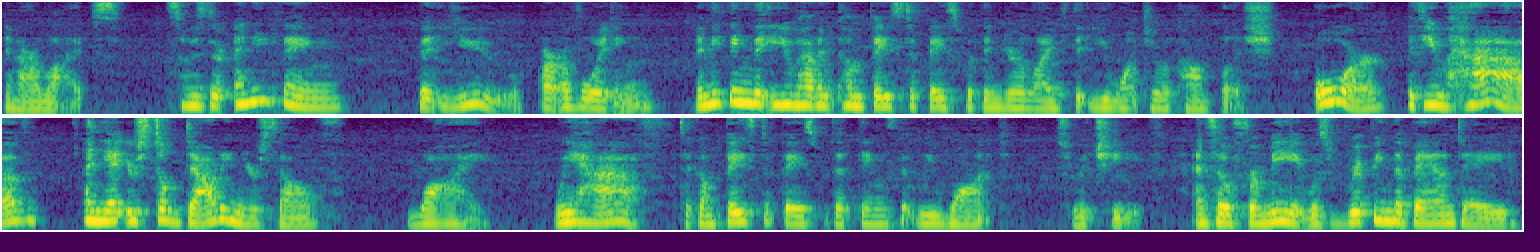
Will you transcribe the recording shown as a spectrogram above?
in our lives. So, is there anything that you are avoiding anything that you haven't come face to face with in your life that you want to accomplish. Or if you have, and yet you're still doubting yourself, why? We have to come face to face with the things that we want to achieve. And so for me, it was ripping the band aid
